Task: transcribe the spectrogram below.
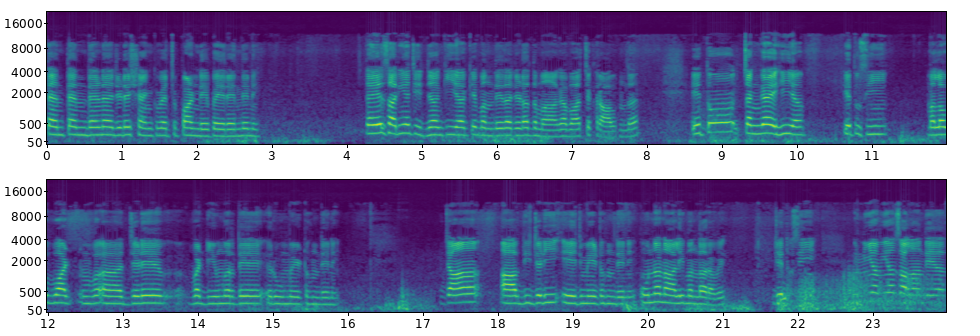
ਤਿੰਨ ਤਿੰਨ ਦਿਨ ਆ ਜਿਹੜੇ ਸ਼ੈਂਕ ਵਿੱਚ ਭਾਂਡੇ ਪਏ ਰਹਿੰਦੇ ਨੇ। ਤਾਂ ਇਹ ਸਾਰੀਆਂ ਚੀਜ਼ਾਂ ਕੀ ਆ ਕਿ ਬੰਦੇ ਦਾ ਜਿਹੜਾ ਦਿਮਾਗ ਆ ਬਾਅਦ ਚ ਖਰਾਬ ਹੁੰਦਾ। ਇਹ ਤੋਂ ਚੰਗਾ ਇਹੀ ਆ ਕਿ ਤੁਸੀਂ ਮਤਲਬ ਵ- ਜਿਹੜੇ ਵੱਡੀ ਉਮਰ ਦੇ ਰੂਮਮੇਟ ਹੁੰਦੇ ਨੇ, ਜਾਂ ਆਪ ਦੀ ਜਿਹੜੀ ਏਜ ਮੇਟ ਹੁੰਦੇ ਨੇ, ਉਹਨਾਂ ਨਾਲ ਹੀ ਬੰਦਾ ਰਵੇ। ਜੇ ਤੁਸੀਂ 19 20 ਸਾਲਾਂ ਦੇ ਆ,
